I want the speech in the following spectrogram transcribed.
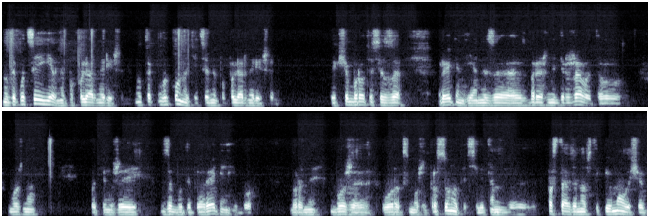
Ну так оце і є непопулярне рішення. Ну так виконуйте це непопулярне рішення. Якщо боротися за рейтинги, а не за збереження держави, то можна потім вже забути про рейтинги, бо борони Боже, ворог зможе просунутися і там е, поставити нас в такі умови, що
